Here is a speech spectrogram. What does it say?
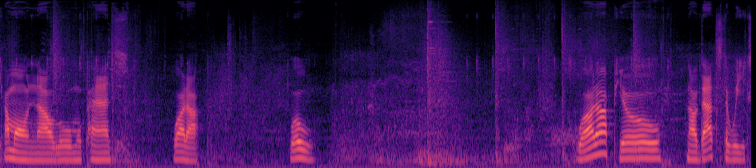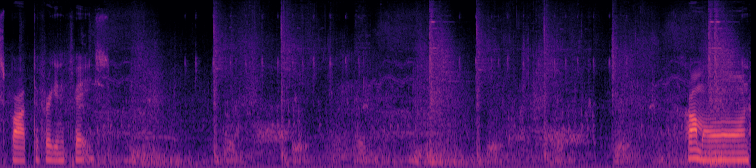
Come on now, Lumu pants. What up? Whoa. What up, yo? Now that's the weak spot, the friggin' face. Come on.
